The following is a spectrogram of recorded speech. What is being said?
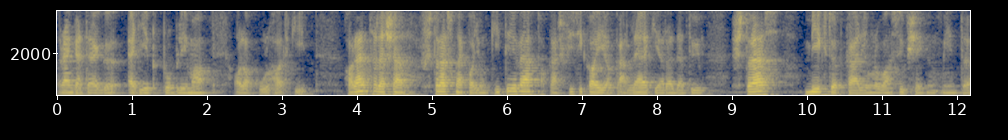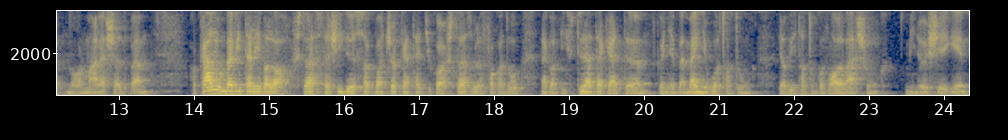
rengeteg egyéb probléma alakulhat ki. Ha rendszeresen stressznek vagyunk kitéve, akár fizikai, akár lelki eredetű stressz, még több káliumra van szükségünk, mint normál esetben. A kálium bevitelével a stresszes időszakban csökkenthetjük a stresszből fakadó negatív tüneteket, könnyebben megnyugodhatunk, javíthatunk az alvásunk minőségén.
